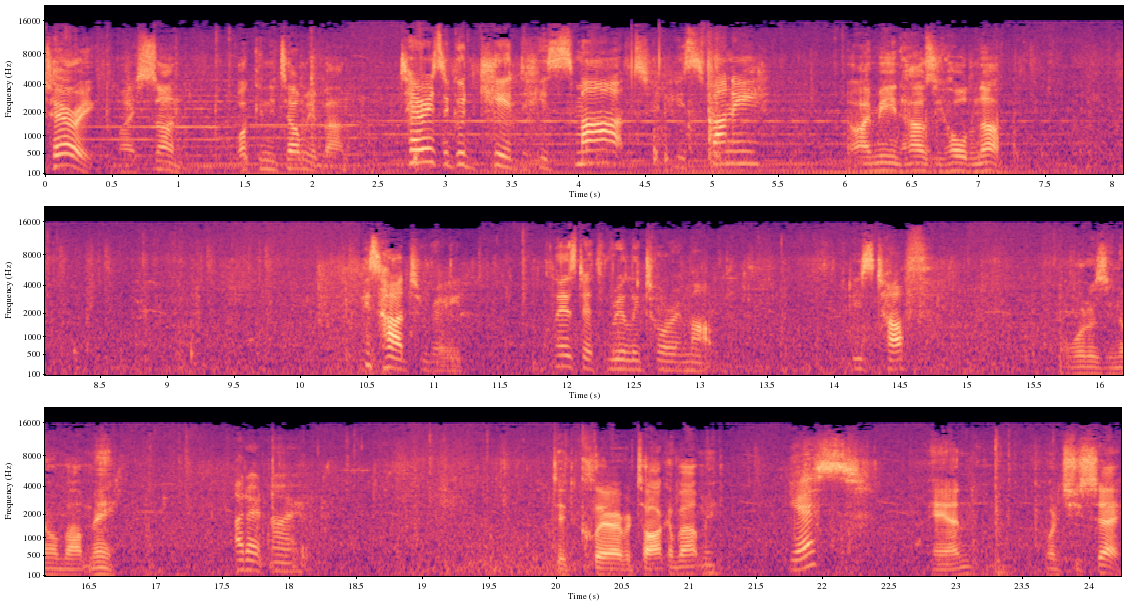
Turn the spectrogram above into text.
Terry, my son. What can you tell me about him? Terry's a good kid. He's smart, he's funny. I mean, how's he holding up? He's hard to read. Claire's death really tore him up. But he's tough. What does he know about me? I don't know. Did Claire ever talk about me? Yes? And what did she say?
